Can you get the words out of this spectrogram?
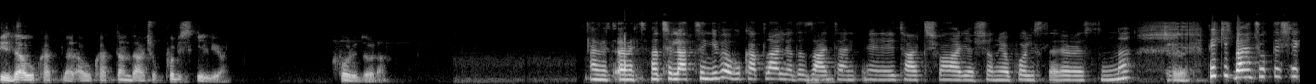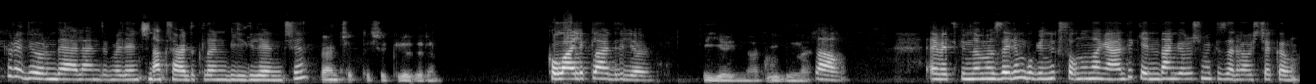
bir de avukatlar. Avukattan daha çok polis geliyor koridora. Evet, evet. Hatırlattığın gibi avukatlarla da zaten e, tartışmalar yaşanıyor polisler arasında. Evet. Peki ben çok teşekkür ediyorum değerlendirmelerin için, aktardıkların bilgilerin için. Ben çok teşekkür ederim. Kolaylıklar diliyorum. İyi yayınlar, iyi günler. Sağ olun. Evet, gündem özelin bugünlük sonuna geldik. Yeniden görüşmek üzere, hoşçakalın.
